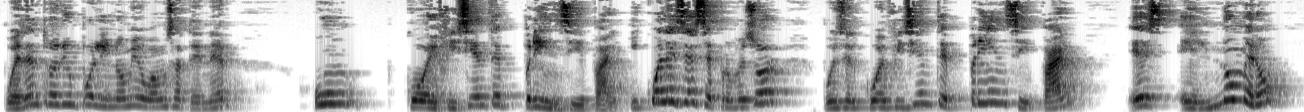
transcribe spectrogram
Pues dentro de un polinomio vamos a tener un coeficiente principal. ¿Y cuál es ese, profesor? Pues el coeficiente principal es el número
